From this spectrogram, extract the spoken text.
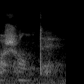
enchanté.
